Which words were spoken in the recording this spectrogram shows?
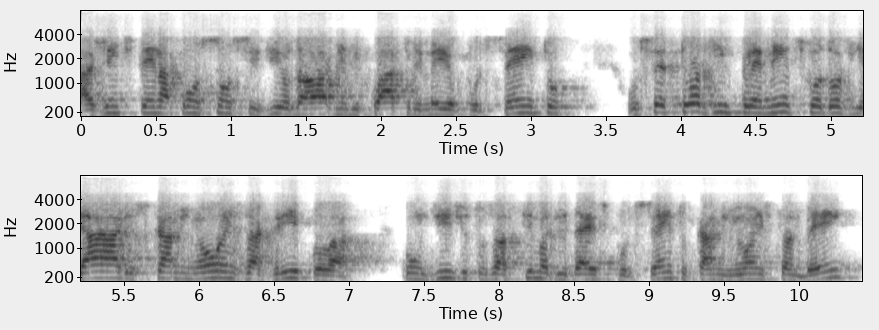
a gente tem na construção civil da ordem de 4,5%, o setor de implementos rodoviários, caminhões, agrícola, com dígitos acima de 10%, caminhões também,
